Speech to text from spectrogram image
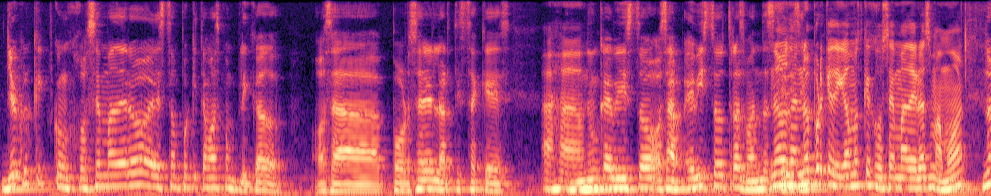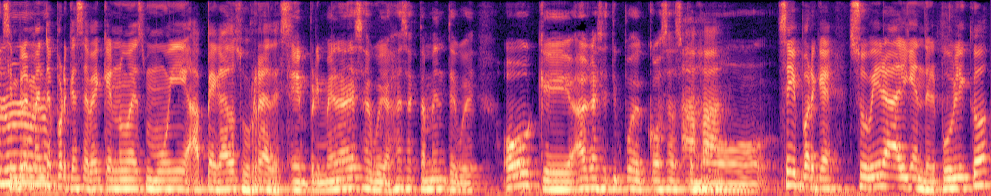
yo creo que con José Madero está un poquito más complicado. O sea, por ser el artista que es. Ajá. Nunca he visto, o sea, he visto otras bandas No, que o sea, dicen- no porque digamos que José Madero es mamón, No, no, no, simplemente no, porque se ve que no es muy apegado a sus redes. En primera esa, güey, ajá, exactamente, güey. O que haga ese tipo de cosas Ajá. como. Sí, porque subir a alguien del público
